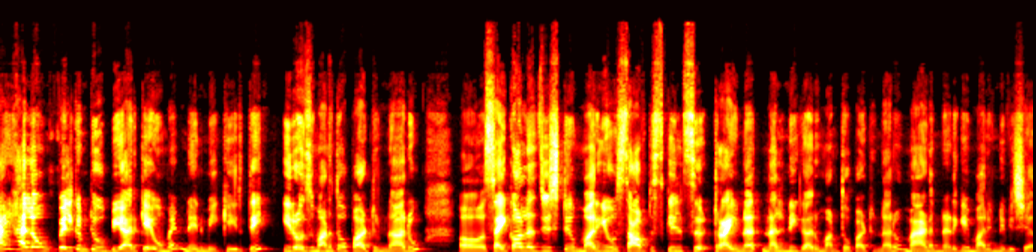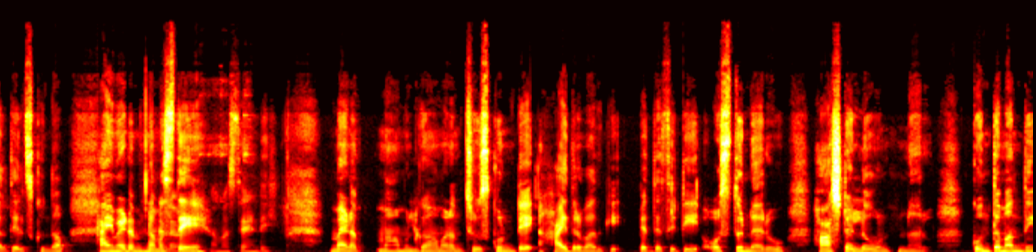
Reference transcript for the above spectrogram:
Hi hello welcome to BRK women నేను మీ కీర్తి. ఈరోజు మనతో పాటు ఉన్నారు సైకాలజిస్ట్ మరియు సాఫ్ట్ స్కిల్స్ ట్రైనర్ నళిని గారు మనతో పాటు ఉన్నారు. మేడంని అడిగి మరిన్ని విషయాలు తెలుసుకుందాం. హాయ్ మేడం నమస్తే. నమస్తే అండి. మేడం మామూలుగా మనం చూసుకుంటే హైదరాబాద్కి పెద్ద సిటీ వస్తున్నారు హాస్టల్లో ఉంటున్నారు. కొంతమంది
